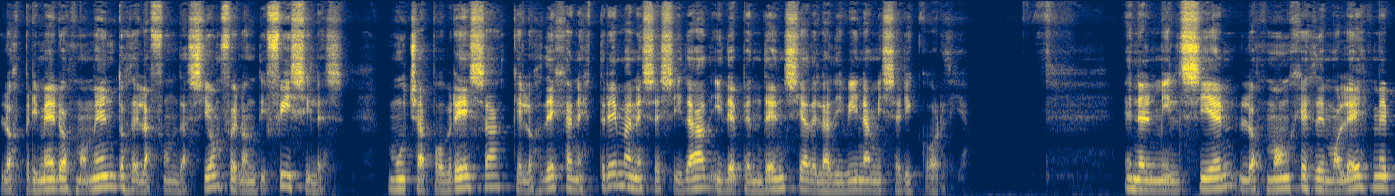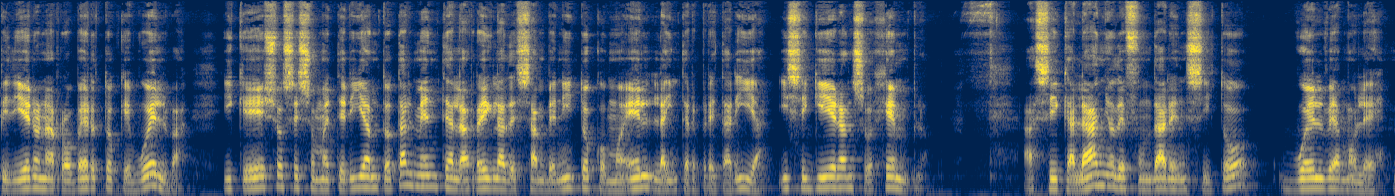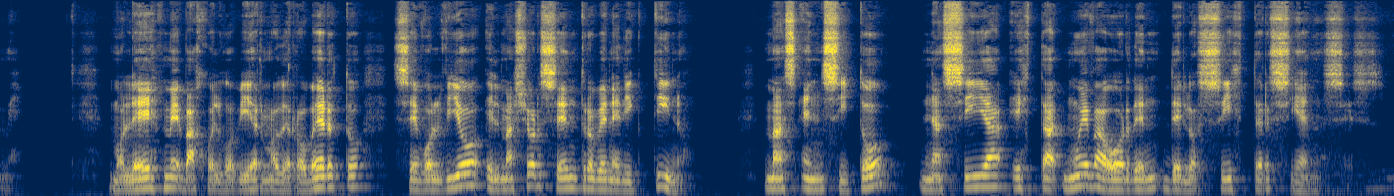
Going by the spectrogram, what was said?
Los primeros momentos de la fundación fueron difíciles, mucha pobreza que los deja en extrema necesidad y dependencia de la divina misericordia. En el 1100 los monjes de Molesme pidieron a Roberto que vuelva y que ellos se someterían totalmente a la regla de San Benito como él la interpretaría y siguieran su ejemplo. Así que al año de fundar en Citó vuelve a Molesme. Molesme, bajo el gobierno de Roberto, se volvió el mayor centro benedictino, mas en Citó nacía esta nueva orden de los cistercienses.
